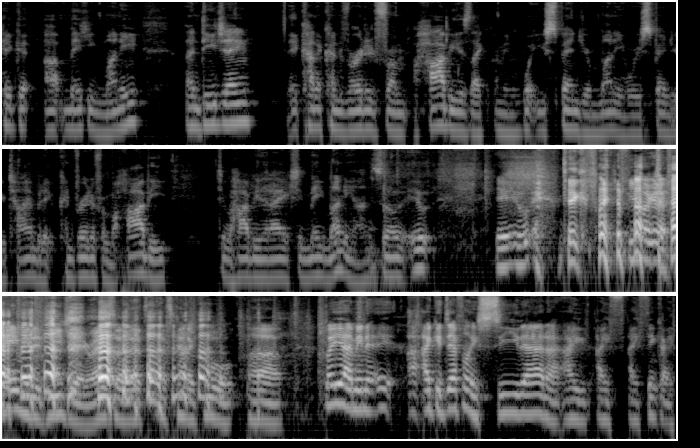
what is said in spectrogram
pick it up making money on DJing. It kind of converted from a hobby is like, I mean, what you spend your money, where you spend your time, but it converted from a hobby to a hobby that I actually make money on. So it, it, it Take a point people are gonna pay me to. DJ, right? So that's that's kind of cool. Uh, but yeah, I mean, it, I could definitely see that. I, I I think I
